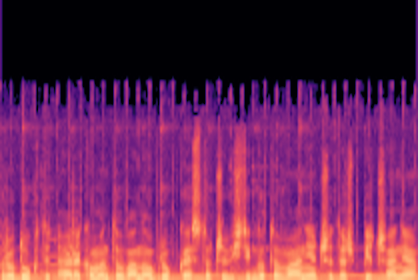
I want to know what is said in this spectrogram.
produkty. Rekomendowana obróbka jest oczywiście gotowanie czy też pieczenie.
